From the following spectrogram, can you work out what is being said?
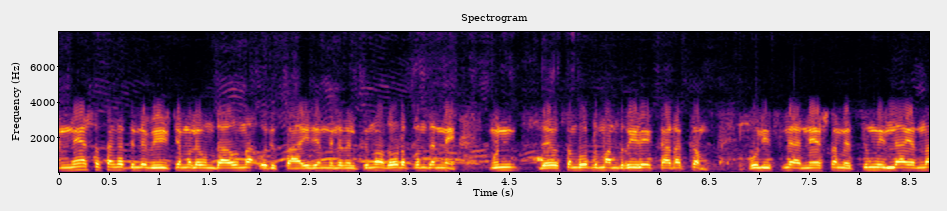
അന്വേഷണ സംഘത്തിന്റെ വീഴ്ച മൂലം ഉണ്ടാകുന്ന ഒരു സാഹചര്യം നിലനിൽക്കുന്നു. അതോടൊപ്പം തന്നെ മുൻ ദേവസ്വം ബോർഡ് മന്ത്രിയിലേക്ക് അടക്കം പോലീസിന്റെ അന്വേഷണം എത്തുന്നില്ല എന്ന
